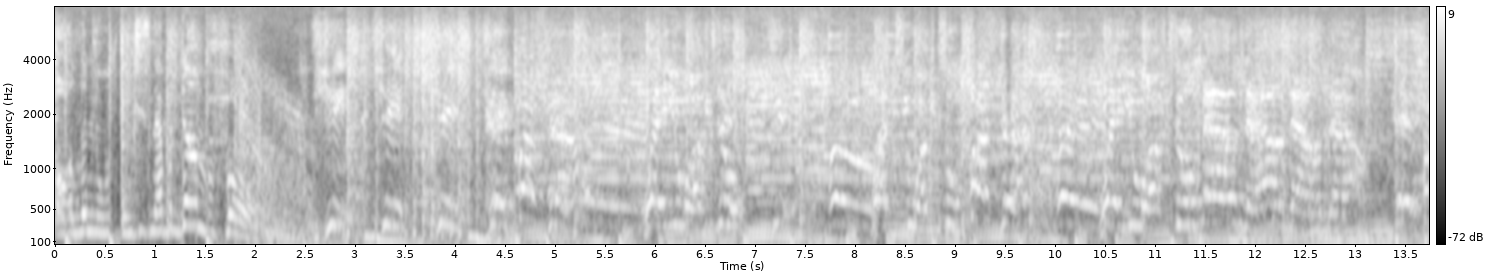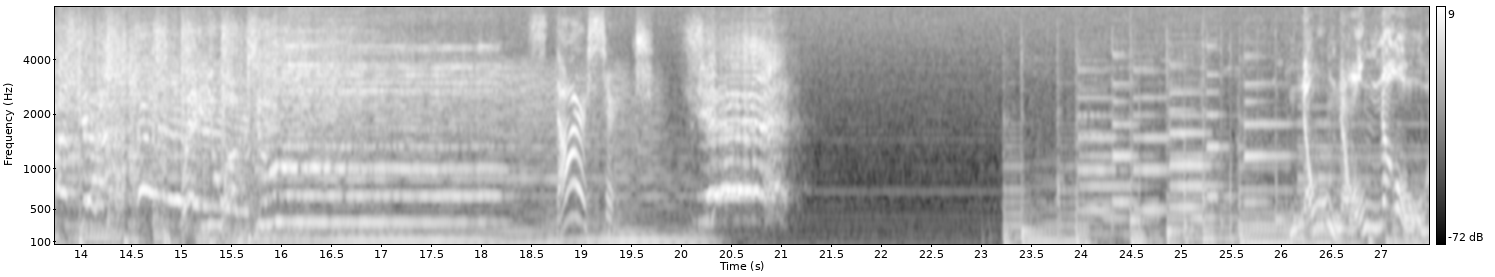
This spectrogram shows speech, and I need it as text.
all the new things he's never done before. Yeah, yeah, yeah. Hey, Buster, No, no, no.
